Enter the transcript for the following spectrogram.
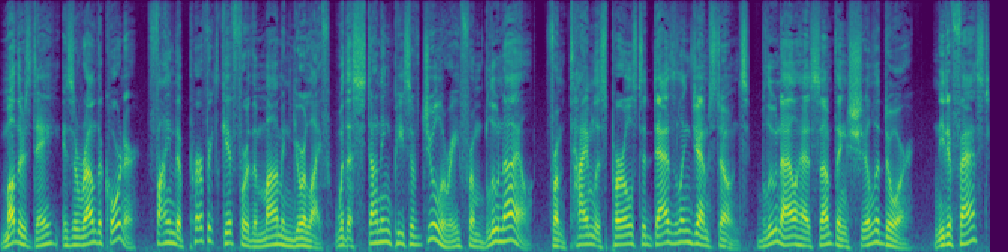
Mother's Day is around the corner. Find the perfect gift for the mom in your life with a stunning piece of jewelry from Blue Nile. From timeless pearls to dazzling gemstones, Blue Nile has something she'll adore. Need it fast?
